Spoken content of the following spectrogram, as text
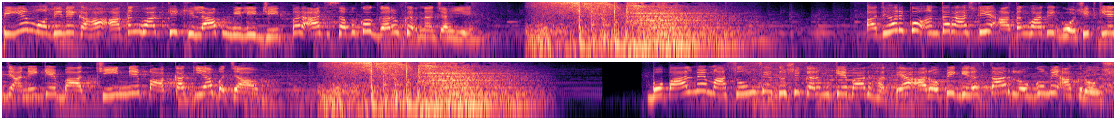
पीएम मोदी ने कहा, आतंकवाद के खिलाफ मिली जीत पर आज सबको गर्व करना चाहिए। अजहर को अंतर्राष्ट्रीय आतंकवादी घोषित किए जाने के बाद चीन ने पाक का किया बचाव। भोपाल में मासूम से दुष्कर्म के बाद हत्या, आरोपी गिरफ़्तार, लोगों में आक्रोश।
